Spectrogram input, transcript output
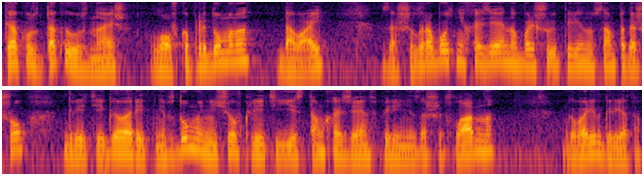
как уз... так и узнаешь. Ловко придумано, давай. Зашил работник хозяина в большую перину, сам подошел к Грете и говорит, не вздумай ничего в клете есть, там хозяин в перине зашит. Ладно, говорит Грета.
